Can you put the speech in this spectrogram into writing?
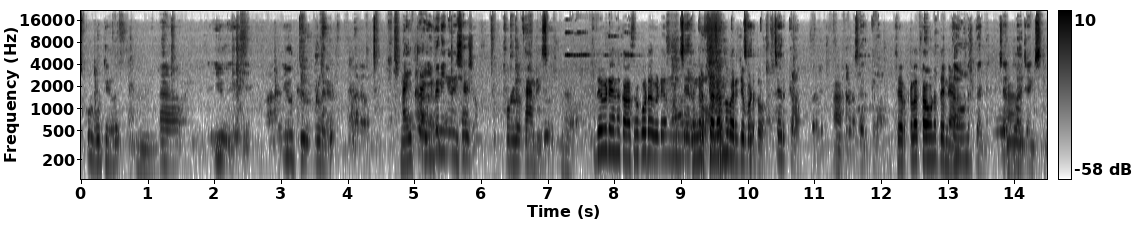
സ്കൂൾ കുട്ടികൾ യൂത്ത് പിള്ളേർ നൈറ്റ് ഈവനിങ്ങിന് ശേഷം ഫുള്ള് ഫാമിലീസ് ഇതെവിടെയാണ്? കാസർഗോഡ് എവിടെയാണ്? നിങ്ങൾ സ്ഥലം ഒന്ന് പരിചയപ്പെടുത്തോ? ചെർക്കളം. ചെർക്കളം. ടൗണിൽ തന്നെയാണ്. ടൗണിൽ തന്നെ. ചെർക്കള ജംഗ്ഷൻ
